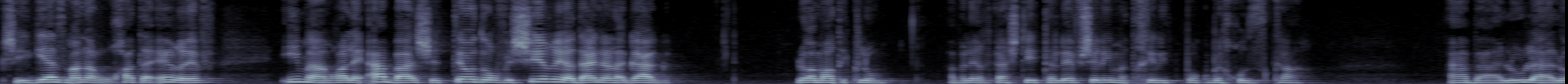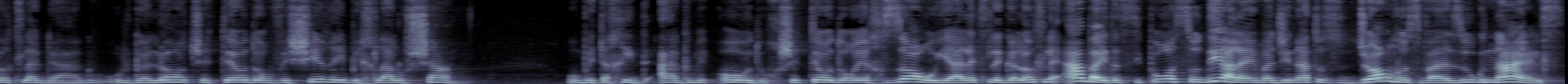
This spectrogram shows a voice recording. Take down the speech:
כשהגיע זמן ארוחת הערב, אמא אמרה לאבא שתיאודור ושירי עדיין על הגג. לא אמרתי כלום, אבל הרגשתי את הלב שלי מתחיל לדפוק בחוזקה. אבא עלול לעלות לגג ולגלות שתיאודור ושירי בכלל לא שם. הוא בטח ידאג מאוד, וכשתיאודור יחזור הוא ייאלץ לגלות לאבא את הסיפור הסודי על האימג'ינטוס ג'ורנוס והזוג ניילס.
